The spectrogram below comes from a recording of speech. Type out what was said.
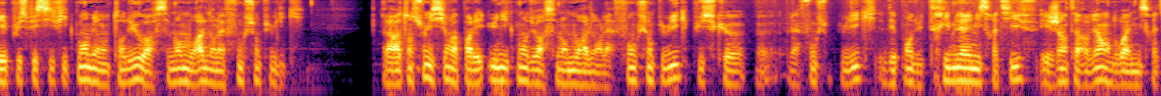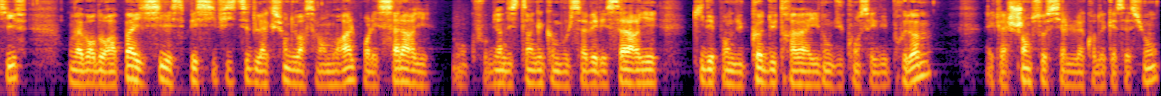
et plus spécifiquement, bien entendu, au harcèlement moral dans la fonction publique. Alors attention, ici on va parler uniquement du harcèlement moral dans la fonction publique, puisque euh, la fonction publique dépend du tribunal administratif et j'interviens en droit administratif. On n'abordera pas ici les spécificités de l'action du harcèlement moral pour les salariés. Il faut bien distinguer, comme vous le savez, les salariés qui dépendent du Code du travail et donc du Conseil des prud'hommes, avec la Chambre sociale de la Cour de cassation,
